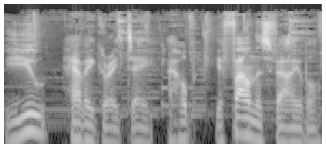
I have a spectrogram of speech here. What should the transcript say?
you have a great day. I hope you found this valuable,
